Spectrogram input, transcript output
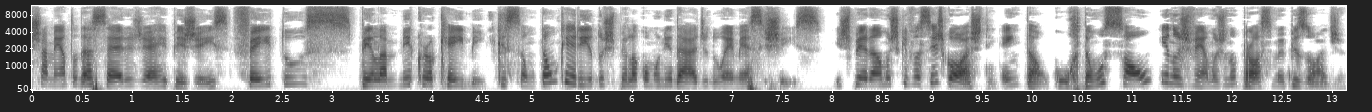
fechamento da série de RPGs feitos pela Microcabin, que são tão queridos pela comunidade do MSX. Esperamos que vocês gostem. Então, curtam o som e nos vemos no próximo episódio.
